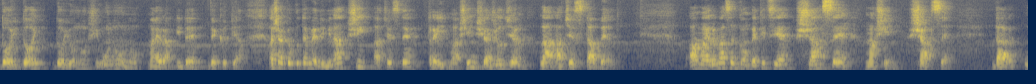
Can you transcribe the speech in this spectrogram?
2, 2, 2, 1 și 1, 1 mai rapide decât ea. Așa că putem elimina și aceste 3 mașini și ajungem la acest tabel. Au mai rămas în competiție 6 mașini. 6. Dar 1-1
